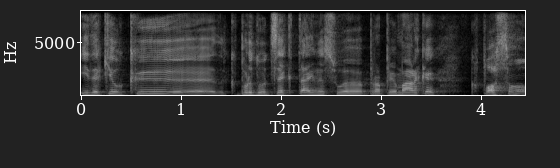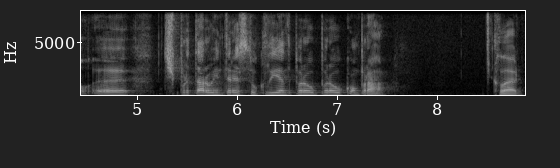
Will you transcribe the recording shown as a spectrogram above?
e daquilo que, eh, que produtos é que tem na sua própria marca que possam uh, despertar o interesse do cliente para o, para o comprar. Claro.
